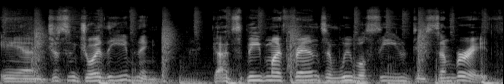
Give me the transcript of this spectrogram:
and just enjoy the evening. Godspeed, my friends, and we will see you December 8th.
